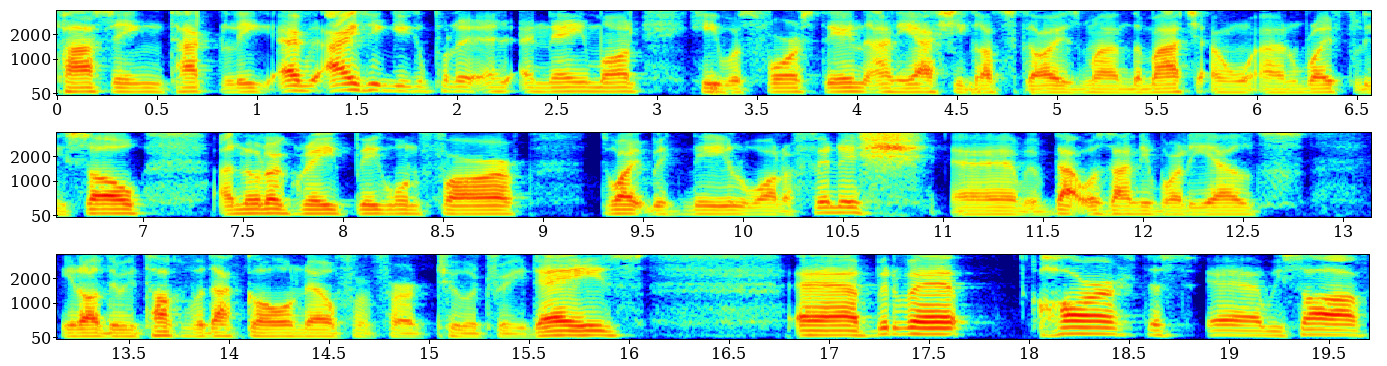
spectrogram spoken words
passing, tackling. I think you could put a, a, name on. He was forced in, and he actually got Sky's man the match, and, and rightfully so. Another great big one for Dwight McNeil. What a finish! Um, if that was anybody else, you know, they'd be talking about that goal now for, for two or three days. A uh, bit of a horror. This uh, we saw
